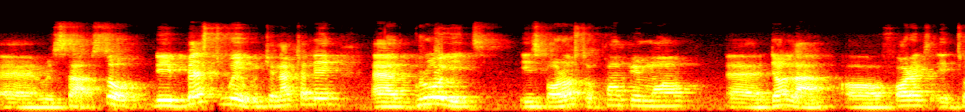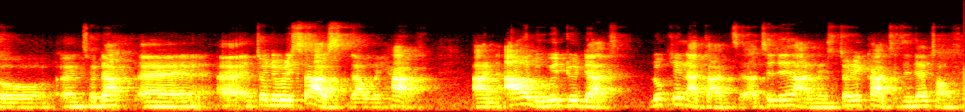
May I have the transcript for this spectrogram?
uh, reserve. So the best way we can actually uh, grow it is for us to pump in more uh, dollar or forex into into that uh, into the reserves that we have. And how do we do that? Looking at antecedent and historical antecedent of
